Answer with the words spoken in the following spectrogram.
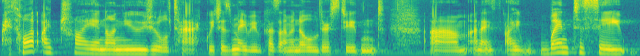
I thought I'd try an unusual tack, which is maybe because I'm an older student. Um, and I, I, went to see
